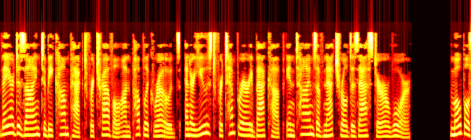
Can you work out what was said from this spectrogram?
They are designed to be compact for travel on public roads, and are used for temporary backup in times of natural disaster or war. Mobile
